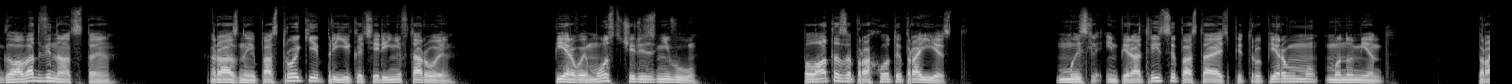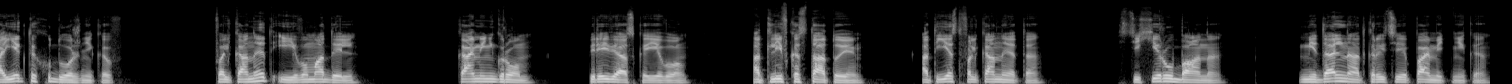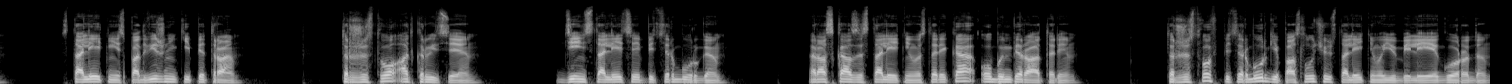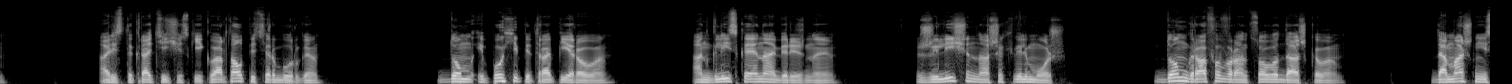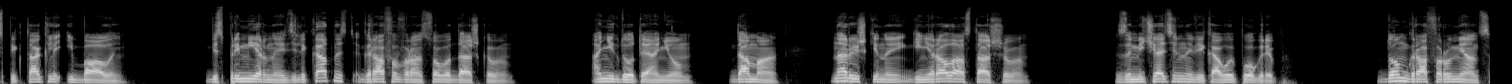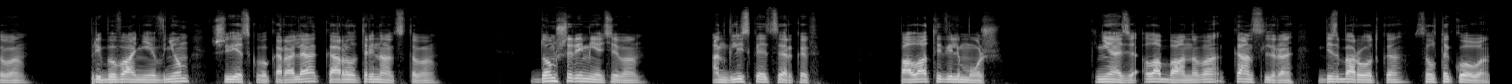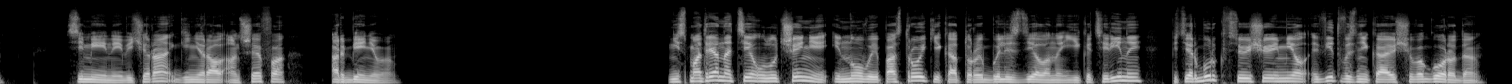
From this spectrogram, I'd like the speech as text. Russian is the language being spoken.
Глава 12. Разные постройки при Екатерине II. Первый мост через Неву. Плата за проход и проезд. Мысль императрицы поставить Петру I монумент. Проекты художников. Фальконет и его модель. Камень-гром. Перевязка его. Отливка статуи. Отъезд Фальконета. Стихи Рубана. Медаль на открытие памятника. Столетние сподвижники Петра. Торжество открытия. День столетия Петербурга. Рассказы столетнего старика об императоре. Торжество в Петербурге по случаю столетнего юбилея города. Аристократический квартал Петербурга. Дом эпохи Петра I. Английская набережная. Жилище наших вельмож. Дом графа Воронцова-Дашкова домашние спектакли и балы. Беспримерная деликатность графа Воронцова-Дашкова. Анекдоты о нем. Дома. Нарышкиной, генерала Асташева. Замечательный вековой погреб. Дом графа Румянцева. Пребывание в нем шведского короля Карла XIII. Дом Шереметьева. Английская церковь. Палаты вельмож князя Лобанова, канцлера Безбородка, Салтыкова. Семейные вечера генерал-аншефа Арбенева. Несмотря на те улучшения и новые постройки, которые были сделаны Екатериной, Петербург все еще имел вид возникающего города.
